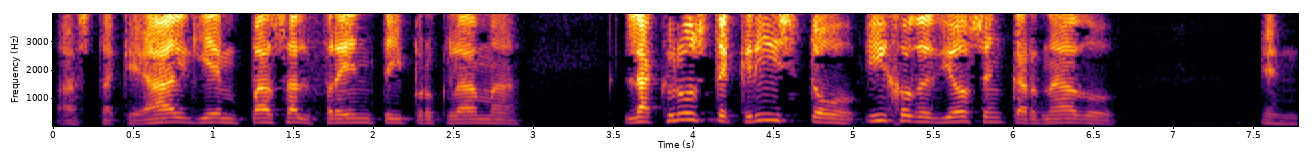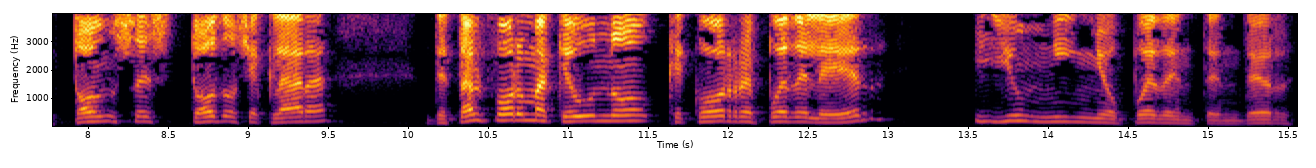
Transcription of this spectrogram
hasta que alguien pasa al frente y proclama la cruz de Cristo, Hijo de Dios encarnado. Entonces todo se aclara de tal forma que uno que corre puede leer y un niño puede entender.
